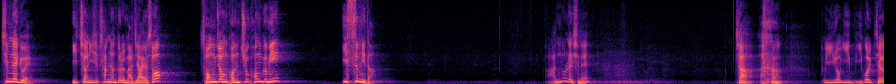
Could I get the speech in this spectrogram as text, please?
침례교회 2023년도를 맞이하여서 성전 건축 헌금이 있습니다. 안 놀래시네? 자, 이, 이, 걸 제가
